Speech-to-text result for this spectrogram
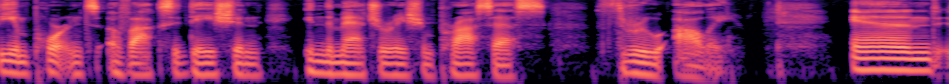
the importance of oxidation in the maturation process through Ollie. And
